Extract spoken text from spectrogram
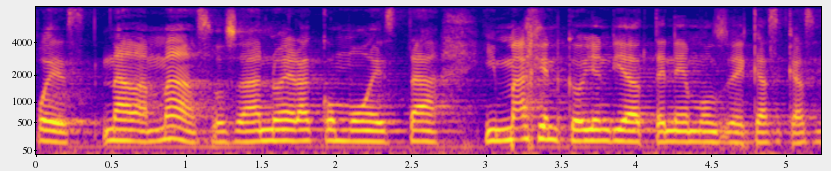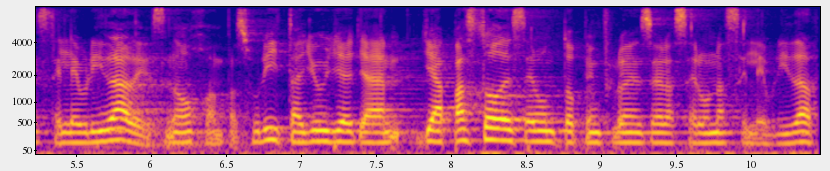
pues nada más, o sea, no era como esta imagen que hoy en día tenemos de casi casi celebridades, ¿no? Juan Pazurita, Yuya ya, ya pasó de ser un top influencer a ser una celebridad.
